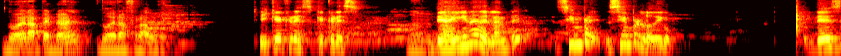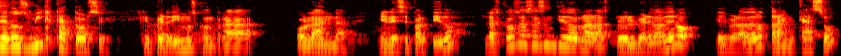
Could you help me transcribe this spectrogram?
No era penal, no era fraude. ¿Y qué crees? ¿Qué crees? Mm. De ahí en adelante, siempre, siempre lo digo. Desde 2014, que perdimos contra Holanda en ese partido, las cosas se han sentido raras, pero el verdadero, el verdadero trancazo,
